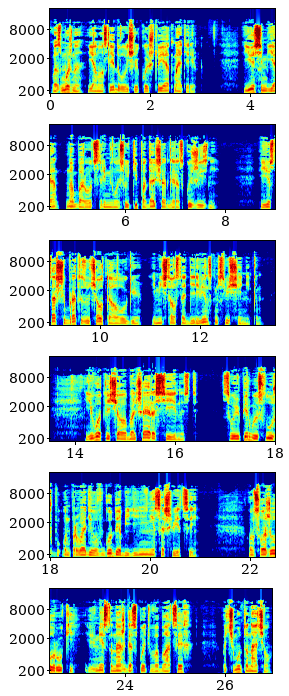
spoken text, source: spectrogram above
Возможно, я унаследовал еще кое-что и от матери. Ее семья, наоборот, стремилась уйти подальше от городской жизни. Ее старший брат изучал теологию и мечтал стать деревенским священником. Его отличала большая рассеянность. Свою первую службу он проводил в годы объединения со Швецией. Он сложил руки и вместо «Наш Господь в облацех» почему-то начал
